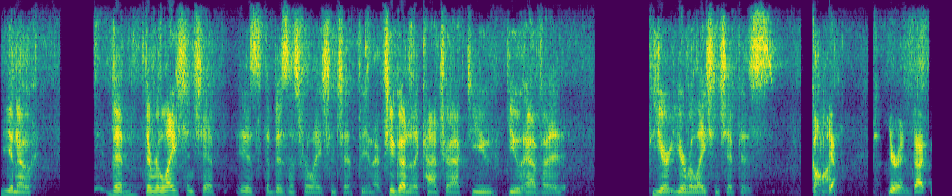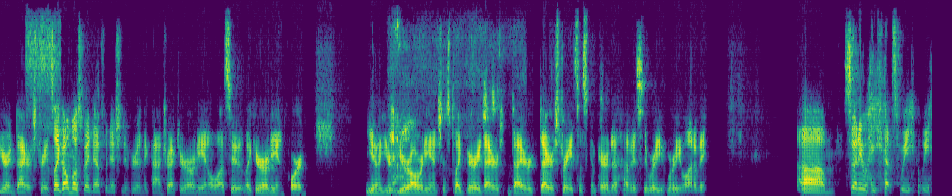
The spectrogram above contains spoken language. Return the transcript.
you know, the the relationship is the business relationship. You know, if you go to the contract, you you have a your your relationship is gone. Yeah. You're in you're in dire straits. Like almost by definition, if you're in the contract, you're already in a lawsuit. Like you're already in court you know you're, yeah. you're already in just like very dire dire dire straits as compared to obviously where you where you want to be um, so anyway yes we we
